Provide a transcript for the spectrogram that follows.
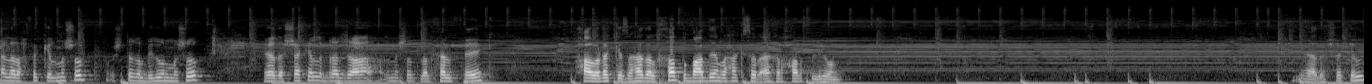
هلا رح فك المشط واشتغل بدون مشط. بهذا الشكل برجع المشط للخلف هيك. بحاول ركز على هذا الخط وبعدين رح أكسر آخر حرف اللي هون. بهذا الشكل.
